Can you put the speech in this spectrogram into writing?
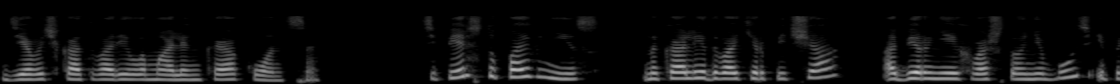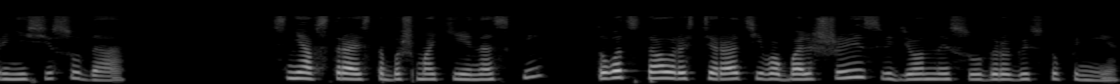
Девочка отворила маленькое оконце. «Теперь ступай вниз, накали два кирпича, оберни их во что-нибудь и принеси сюда». Сняв с башмаки и носки, тот стал растирать его большие, сведенные судорогой ступни.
